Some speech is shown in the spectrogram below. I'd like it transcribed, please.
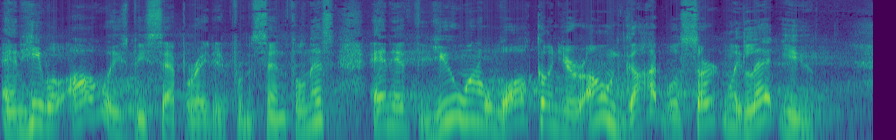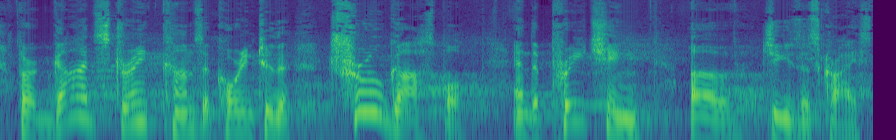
and he will always be separated from sinfulness. And if you want to walk on your own, God will certainly let you. For God's strength comes according to the true gospel and the preaching of Jesus Christ.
